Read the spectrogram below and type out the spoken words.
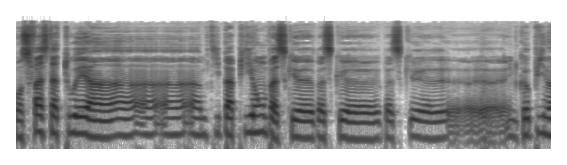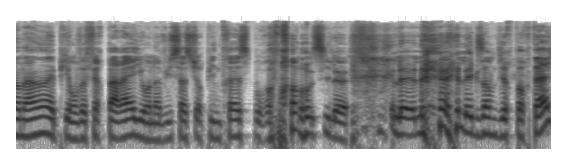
qu'on se fasse tatouer un, un- petit papillon parce que parce que parce que euh, une copine en a un et puis on veut faire pareil. On a vu ça sur Pinterest pour reprendre aussi le- l'exemple du reportage.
